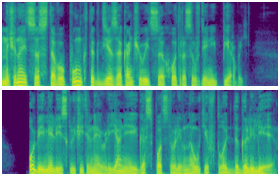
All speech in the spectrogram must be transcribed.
начинается с того пункта, где заканчивается ход рассуждений первой. Обе имели исключительное влияние и господствовали в науке вплоть до Галилея.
